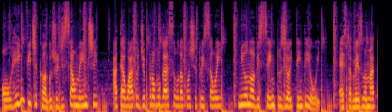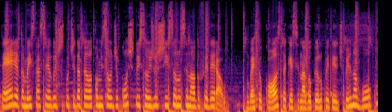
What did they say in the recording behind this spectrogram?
ou reivindicando judicialmente até o ato de promulgação da Constituição em 1988. Esta mesma matéria também está sendo discutida pela Comissão de Constituição e Justiça no Senado Federal. Humberto Costa, que é senador pelo PT de Pernambuco,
